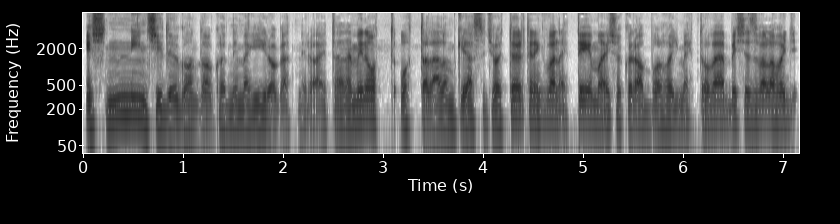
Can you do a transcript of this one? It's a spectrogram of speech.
és nincs idő gondolkodni, meg írogatni rajta, hanem én ott, ott találom ki azt, hogy hogy történik, van egy téma, és akkor abból hogy megy tovább, és ez valahogy,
